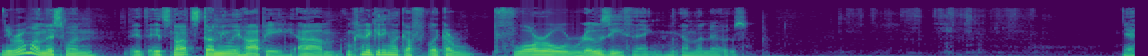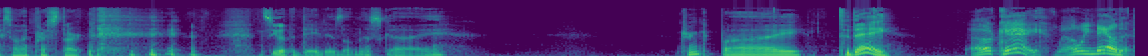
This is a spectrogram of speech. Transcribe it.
The aroma on this one It, it's not stunningly hoppy. Um, I'm kind of getting like a like a floral rosy thing on the nose. Yeah, I saw that press start. Let's see what the date is on this guy. Drink by today. Okay, well, we nailed it.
